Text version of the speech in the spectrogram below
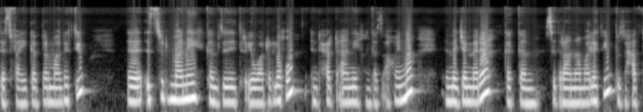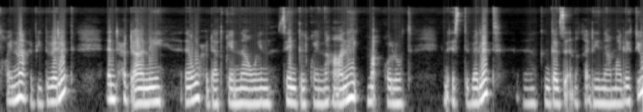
ተስፋ ይገብር ማለት እዩ። እሱ ድማኒ ከምዚ ትሪእዋ ዘለኹም እንድሕር ደኣኒ ክንገዝኣ ኮይና መጀመርያ ከከም ስድራና ማለት እዩ። ብዙሓት ኮይና ዕብይ ዝበለት እንድሕር ደኣኒ ውሕዳት ኮይና ወይን ሴንግል ኮይና ከዓኒ ማእከሎት ንእስቲ በለት ክንገዝእ ንኽእል ኢና ማለት እዩ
